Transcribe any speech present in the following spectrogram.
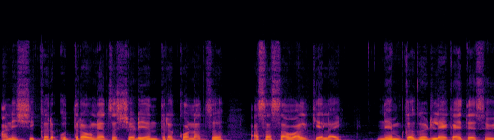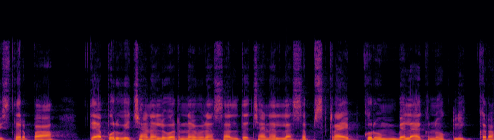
आणि शिखर उतरवण्याचं षडयंत्र कोणाचं असा सवाल केलाय. नेमकं घडलंय काय ते सविस्तर पहा. त्यापूर्वी चॅनलवर नवीन असाल तर चॅनलला सबस्क्राईब करून बेल क्लिक करा.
